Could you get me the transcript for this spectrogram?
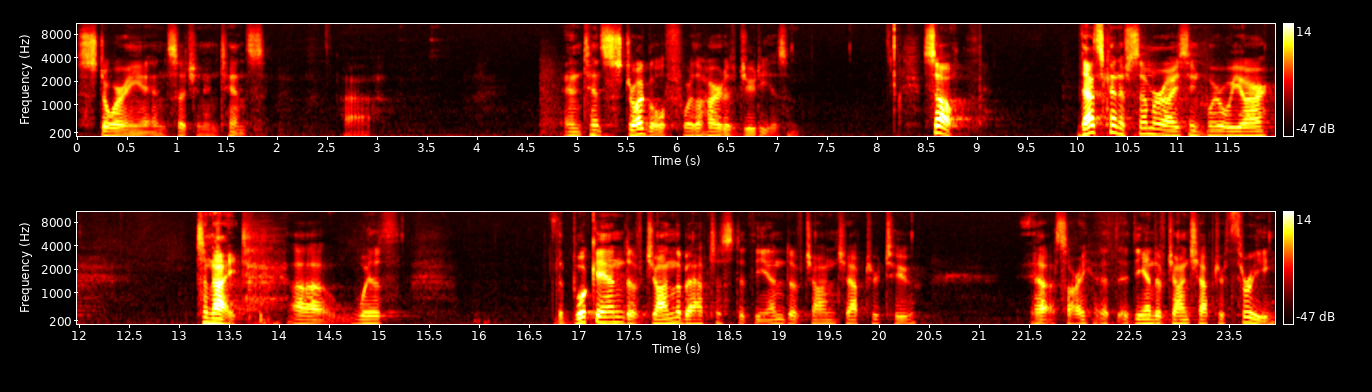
story and such an intense, uh, an intense struggle for the heart of Judaism. So, that's kind of summarizing where we are tonight uh, with the bookend of John the Baptist at the end of John chapter 2. Uh, sorry, at, at, the end of John chapter 3.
